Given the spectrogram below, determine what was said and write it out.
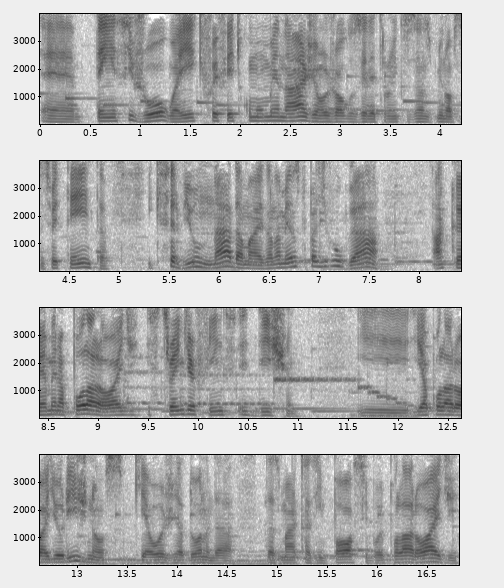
é, tem esse jogo aí que foi feito como homenagem aos jogos eletrônicos dos anos 1980 e que serviu nada mais, nada menos que para divulgar a câmera Polaroid Stranger Things Edition. E, e, a Polaroid Originals, que é hoje a dona da, das marcas Impossible e Polaroid,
